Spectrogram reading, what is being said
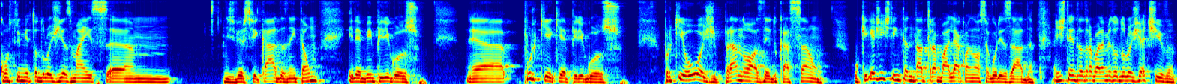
construir metodologias mais um, diversificadas, né? Então, ele é bem perigoso. É, por que, que é perigoso? Porque hoje, para nós da educação, o que, que a gente tem tentado trabalhar com a nossa gurizada? A gente tenta trabalhar metodologia ativa,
